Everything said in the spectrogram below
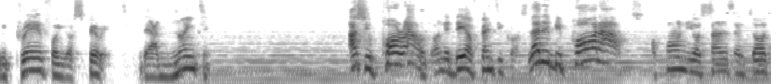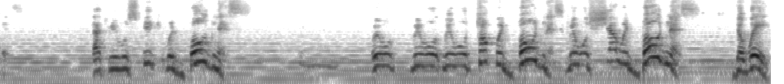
we pray for your spirit, the anointing. As you pour out on the day of Pentecost, let it be poured out upon your sons and daughters, that we will speak with boldness. We will, we will, we will talk with boldness. We will share with boldness the way,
